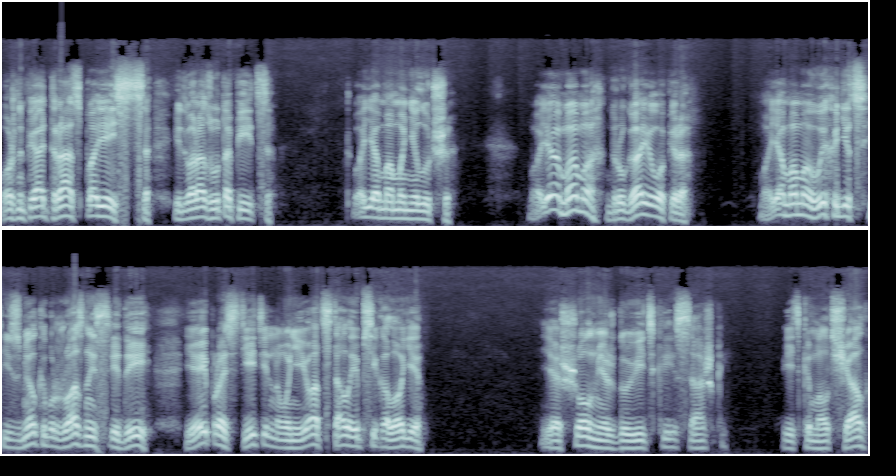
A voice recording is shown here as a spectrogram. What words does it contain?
можно пять раз повеситься и два раза утопиться. Твоя мама не лучше. Моя мама — другая опера. Моя мама — выходец из мелкобуржуазной среды. Ей простительно, у нее отсталая психология. Я шел между Витькой и Сашкой. Витька молчал.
